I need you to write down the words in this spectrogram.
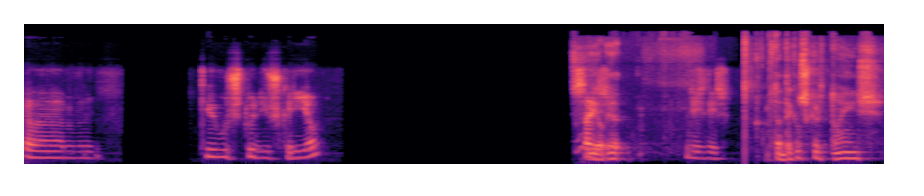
um, que os estúdios criam. Seja, eu, eu, diz, diz. Portanto, aqueles cartões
